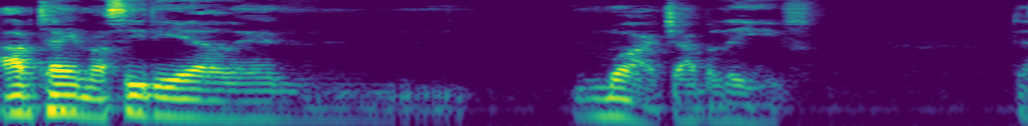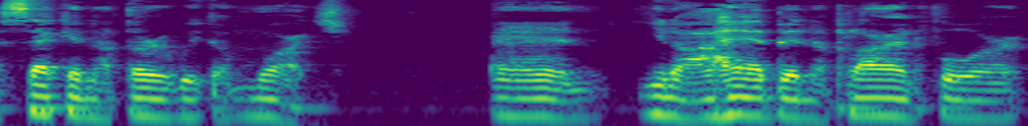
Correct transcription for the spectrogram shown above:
I obtained my CDL in March, I believe the second or third week of March. And, you know, I had been applying for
